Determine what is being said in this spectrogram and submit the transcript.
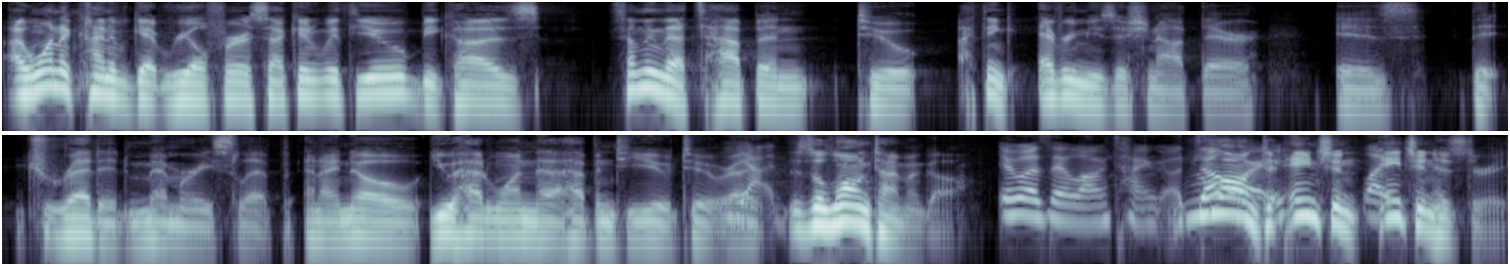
I want to kind of get real for a second with you because something that's happened to I think every musician out there is the dreaded memory slip, and I know you had one that happened to you too, right? Yeah. This is a long time ago. It was a long time ago. Don't long worry. ancient Like- ancient history.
